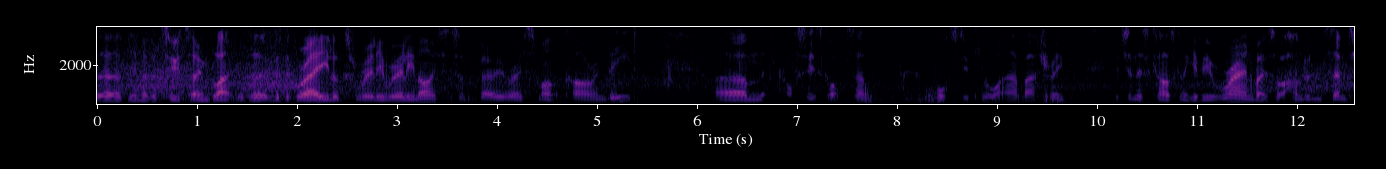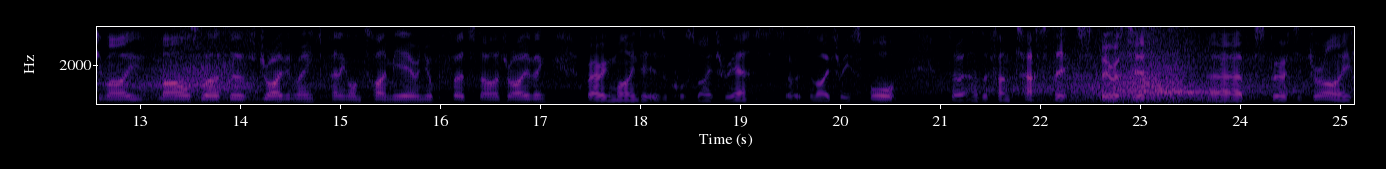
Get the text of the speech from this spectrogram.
the you know the two-tone black with the with the grey looks really really nice. It's a very very smart car indeed. Um, obviously it's got um, 42 kilowatt hour battery which in this car is going to give you around about sort of 170 mi miles worth of driving range depending on time of year and your preferred style of driving. Bearing in mind it is of course an i3s so it's an i3 sport so it has a fantastic spirited uh, spirited drive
